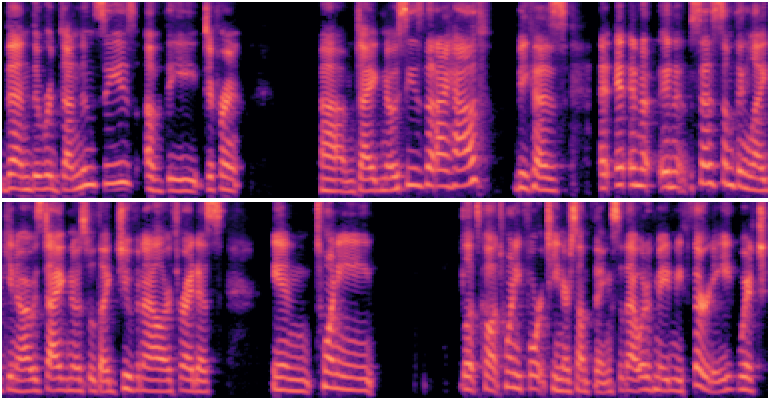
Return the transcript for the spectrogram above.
then the redundancies of the different um, diagnoses that i have because it, and, and it says something like you know i was diagnosed with like juvenile arthritis in 20 let's call it 2014 or something so that would have made me 30 which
